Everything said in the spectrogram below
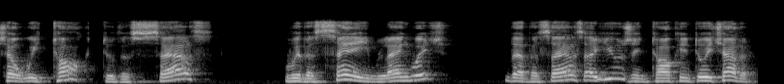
So we talk to the cells with the same language that the cells are using talking to each other.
